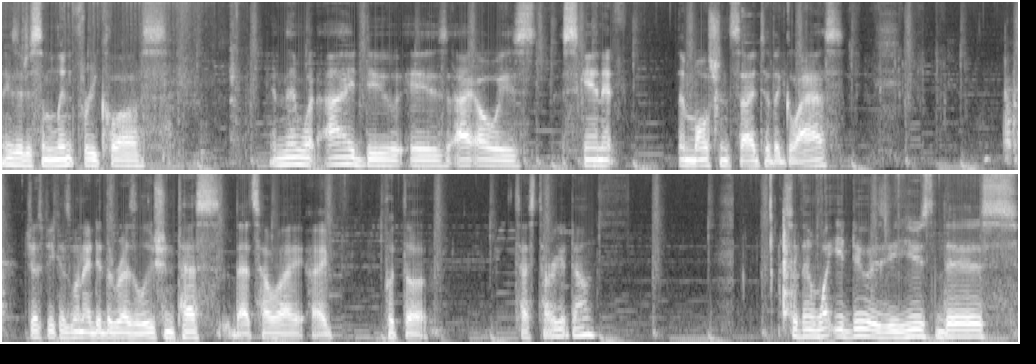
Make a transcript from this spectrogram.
These are just some lint-free cloths. And then what I do is I always scan it emulsion side to the glass just because when I did the resolution tests, that's how I, I put the test target down. So then what you do is you use this,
